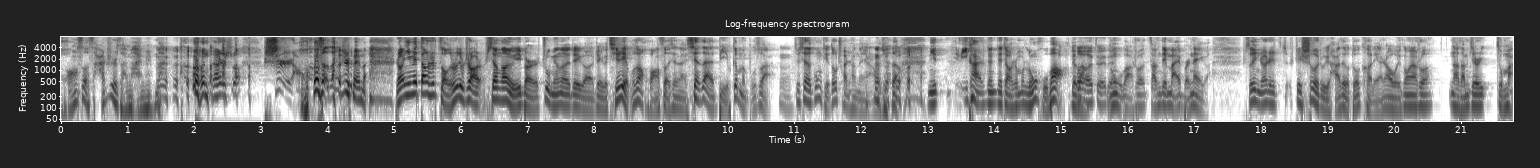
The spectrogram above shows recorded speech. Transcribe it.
黄色杂志咱们还没买，我当时说是啊，黄色杂志没买。然后因为当时走的时候就知道，香港有一本著名的这个这个，其实也不算黄色，现在现在比根本不算，嗯就现在工体都穿成那样，我觉得你一看那那叫什么《龙虎豹》对吧？哦对对龙虎豹说咱们得买一本那个，所以你知道这这社会主义孩子有多可怜。然后我就跟欧阳说，那咱们今儿就买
